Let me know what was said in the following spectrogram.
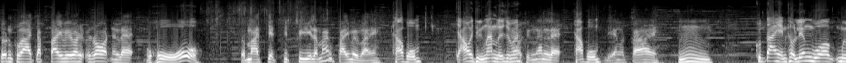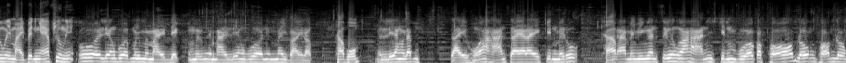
จนกว่าจะไปไม่รอดนั่นแหละ โอ้โห ประมาณเจ็ดสิบปีแล้วมั้งไปไม่ไหวครับผม จะเอาให้ถึงนั่นเลยใช่ไหมเอาถึงนั่นแหละ ครับผม เลี้ยงมันไป อืม คุณตาเห็นเขาเลี้ยงวัวมือใหม่ๆเป็นไงครับช่วงนี้ โอ้ยเลี้ยงวัวมือใหม่ๆเด็กมือใหม่ๆเลี้ยงวัวนี่ไม่ไหวหรอก ครับผมมันเลี้ยงแล้วมันใส่หัวอาหารใส่อะไรกินไม่รู้ครับถ้าไม่มีเงินซื้อหัวอาหารกินวัวก็ผอมลงผอมลง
